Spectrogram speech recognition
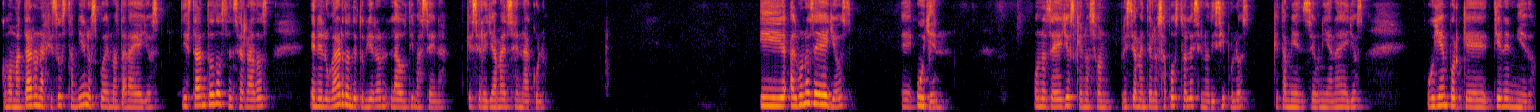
Como mataron a Jesús, también los pueden matar a ellos. Y están todos encerrados en el lugar donde tuvieron la última cena, que se le llama el cenáculo. Y algunos de ellos eh, huyen. Unos de ellos que no son precisamente los apóstoles, sino discípulos, que también se unían a ellos, huyen porque tienen miedo.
